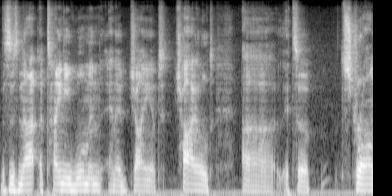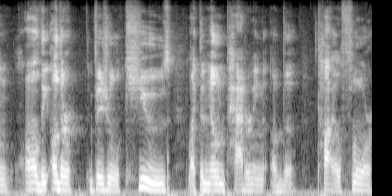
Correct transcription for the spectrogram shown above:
this is not a tiny woman and a giant child it's a strong all the other visual cues like the known patterning of the tile floor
